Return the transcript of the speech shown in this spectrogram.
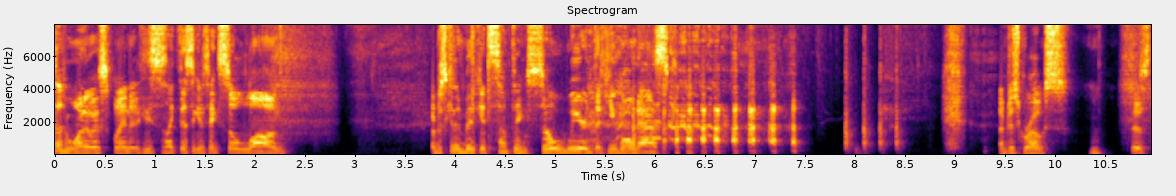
doesn't want to explain it. He's just like, this is going to take so long. I'm just going to make it something so weird that he won't ask. I'm just gross. There's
